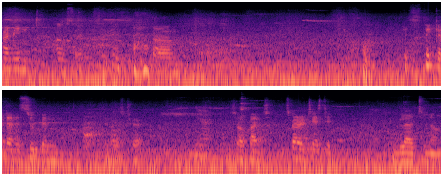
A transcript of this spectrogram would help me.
I mean, um, it's thicker than a soup in, in Austria. Yeah. So, but it's very tasty. Glad to know.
